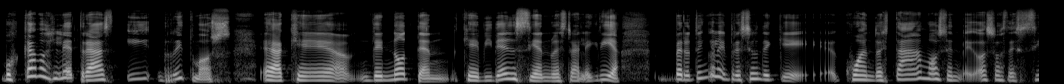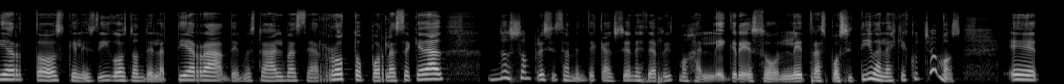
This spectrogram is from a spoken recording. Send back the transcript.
buscamos letras y ritmos eh, que denoten, que evidencien nuestra alegría. Pero tengo la impresión de que eh, cuando estamos en esos desiertos que les digo, donde la tierra de nuestra alma se ha roto por la sequedad, no son precisamente canciones de ritmos alegres o letras positivas las que escuchamos. Eh,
